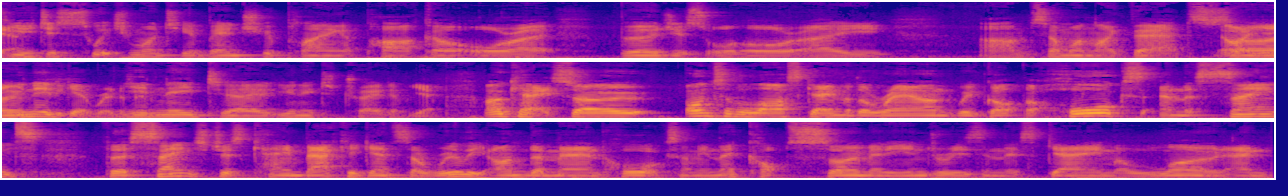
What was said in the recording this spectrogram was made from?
Yeah. you just switch him onto your bench, you're playing a Parker or a Burgess or, or a um, someone like that. So Oh, you need to get rid of you him. need to you need to trade him. Yeah. Okay, so on to the last game of the round. We've got the Hawks and the Saints. The Saints just came back against a really undermanned Hawks. I mean, they copped so many injuries in this game alone, and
